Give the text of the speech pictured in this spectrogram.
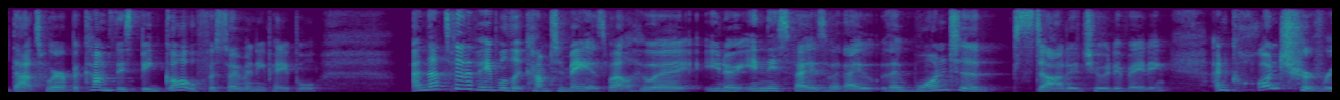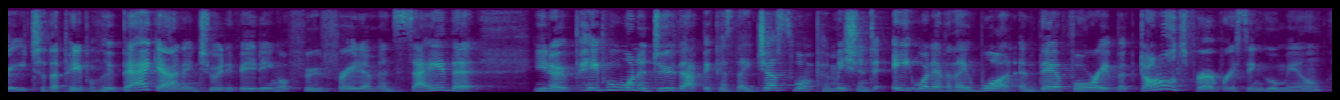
that's where it becomes this big goal for so many people. And that's for the people that come to me as well, who are, you know, in this phase where they, they want to start intuitive eating. And contrary to the people who bag out intuitive eating or food freedom and say that, you know, people want to do that because they just want permission to eat whatever they want and therefore eat McDonald's for every single meal.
